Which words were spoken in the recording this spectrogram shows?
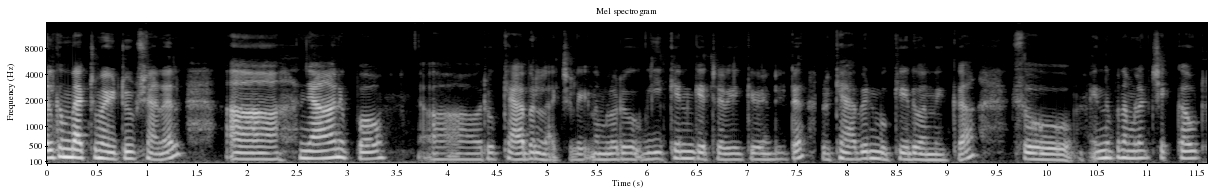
Welcome back to my YouTube channel ഞാനിപ്പോൾ ഒരു ക്യാബിനിൽ ആക്ച്വലി നമ്മളൊരു വീക്കെൻഡ് ഗെറ്റ് അവേക്ക് വേണ്ടിയിട്ട് ഒരു ക്യാബിൻ ബുക്ക് ചെയ്ത് വന്നിരിക്കുക സോ ഇന്നിപ്പോൾ നമ്മൾ ചെക്ക് ഔട്ട്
